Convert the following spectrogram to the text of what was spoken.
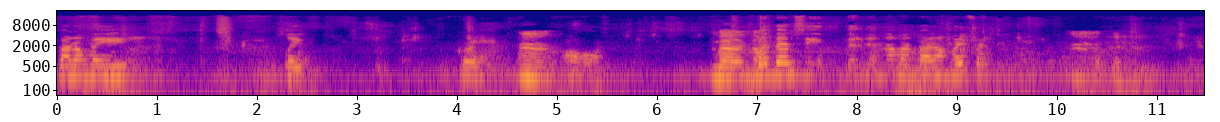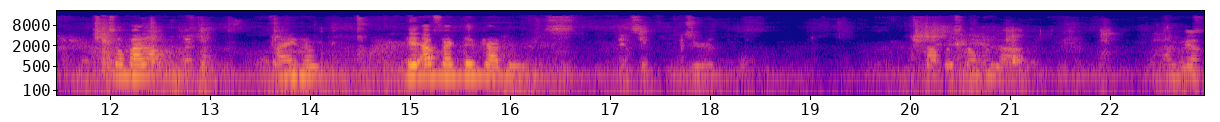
parang may, like, crush. Mm. Oo. But no. But then si Daniel naman parang, ay, friend. Mm. So parang, like, kind of, it affected Catherine's Tapos nang wala, Yeah.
